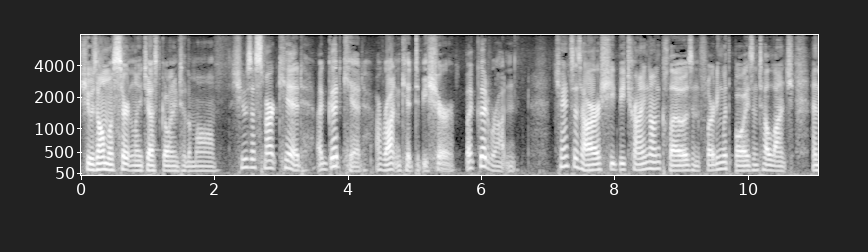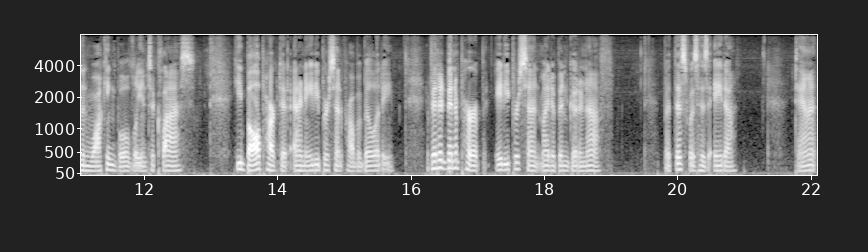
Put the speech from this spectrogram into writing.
She was almost certainly just going to the mall. She was a smart kid, a good kid, a rotten kid to be sure, but good rotten. Chances are she'd be trying on clothes and flirting with boys until lunch and then walking boldly into class. He ballparked it at an 80% probability. If it had been a perp, 80% might have been good enough. But this was his Ada. Damn it.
